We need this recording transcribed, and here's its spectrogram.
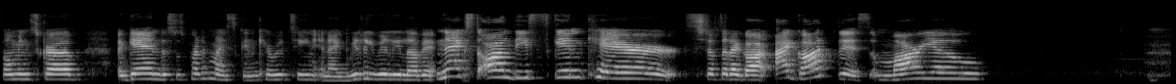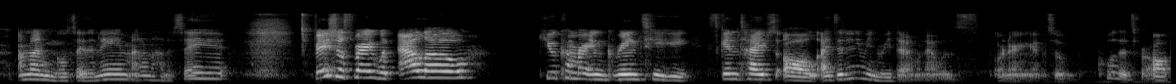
Foaming Scrub. Again, this was part of my skincare routine and I really, really love it. Next on the skincare stuff that I got, I got this Mario... I'm not even going to say the name. I don't know how to say it. Facial spray with aloe, cucumber, and green tea. Skin types all. I didn't even read that when I was ordering it, so cool that's for all.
